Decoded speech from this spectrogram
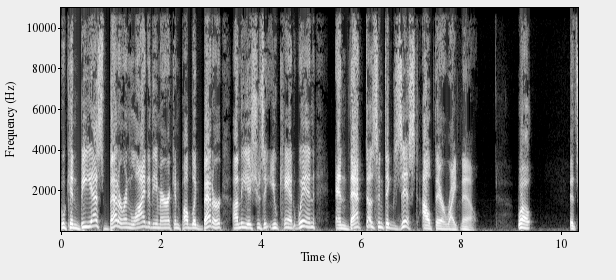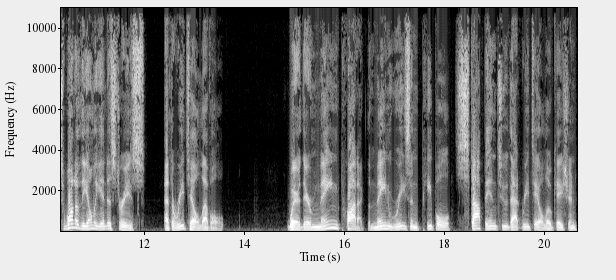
who can BS better and lie to the American public better on the issues that you can't win, and that doesn't exist out there right now. Well, it's one of the only industries at the retail level where their main product, the main reason people stop into that retail location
